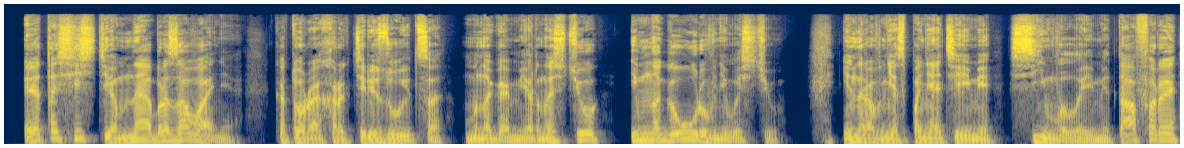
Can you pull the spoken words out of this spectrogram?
– это системное образование, которое характеризуется многомерностью и многоуровневостью, и наравне с понятиями символа и метафоры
